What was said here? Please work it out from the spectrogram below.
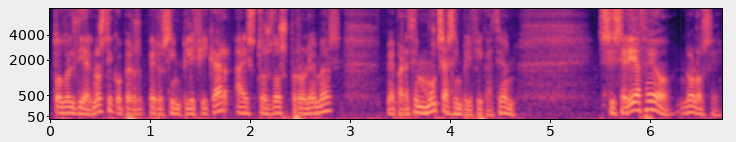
todo el diagnóstico, pero simplificar a estos dos problemas me parece mucha simplificación. Si sería feo, no lo sé.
